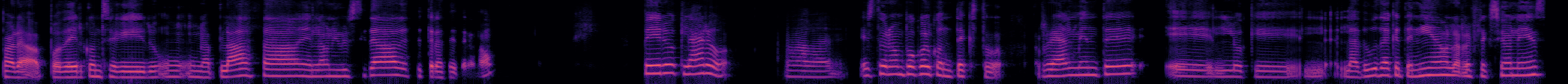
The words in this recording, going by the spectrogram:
para poder conseguir una plaza en la universidad, etcétera, etcétera, ¿no? Pero claro, ah, esto era un poco el contexto. Realmente eh, lo que la duda que tenía o la reflexión es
